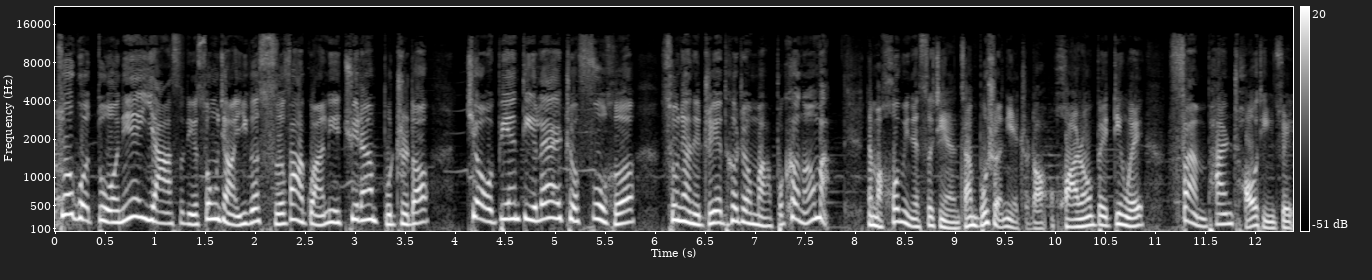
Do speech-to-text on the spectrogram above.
做过多年押司的宋江，一个司法官吏，居然不知道狡辩抵赖，这符合宋江的职业特征吗？不可能嘛。那么后面的事情咱不说你也知道，花荣被定为反叛朝廷罪，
